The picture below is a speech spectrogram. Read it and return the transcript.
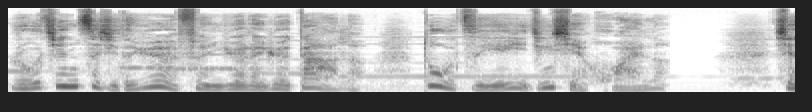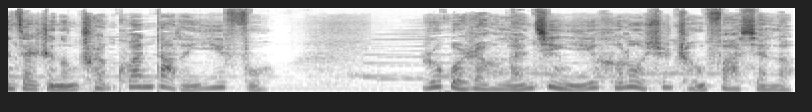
如今自己的月份越来越大了，肚子也已经显怀了，现在只能穿宽大的衣服。如果让蓝静怡和洛宣城发现了，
